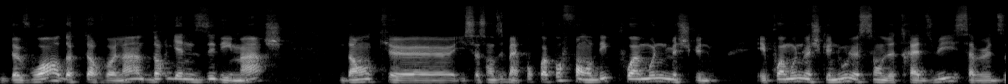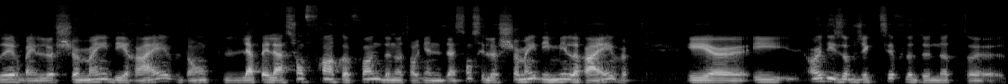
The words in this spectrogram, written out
de voir Docteur Volant, d'organiser des marches. Donc, euh, ils se sont dit, ben, pourquoi pas fonder Poimoun Meshkenou. Et Poimoun Meshkenou, si on le traduit, ça veut dire ben, le chemin des rêves. Donc, l'appellation francophone de notre organisation, c'est le chemin des mille rêves. Et, euh, un des objectifs de, notre,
